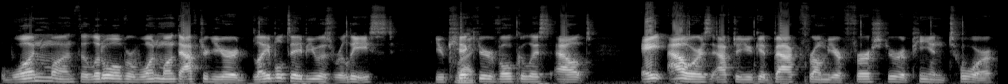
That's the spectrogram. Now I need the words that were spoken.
one month a little over one month after your label debut is released. You kick Right. your vocalist out eight hours after you get back from your first european tour.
